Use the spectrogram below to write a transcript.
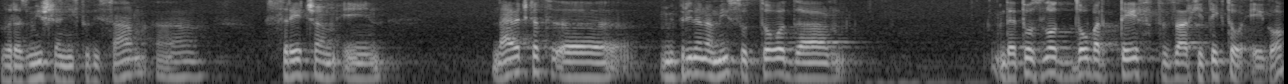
v razmišljanjih tudi sam uh, srečam. Največkrat uh, mi pride na misel to, da, da je to zelo dober test za arhitektov ego,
